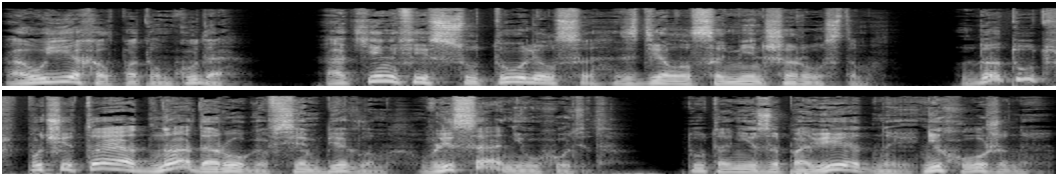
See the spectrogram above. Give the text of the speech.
А уехал потом куда? А Кенфи сутулился, сделался меньше ростом. Да тут, почитай, одна дорога всем беглым. В леса не уходят. Тут они заповедные, нехоженые.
